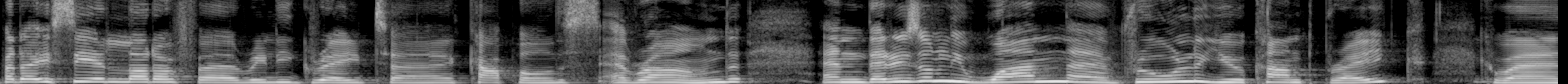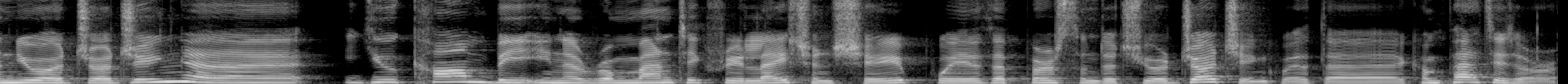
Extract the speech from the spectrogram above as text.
But I see a lot of uh, really great uh, couples around, and there is only one uh, rule you can't break when you are judging. Uh, you can't be in a romantic relationship with a person that you're judging, with a competitor.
